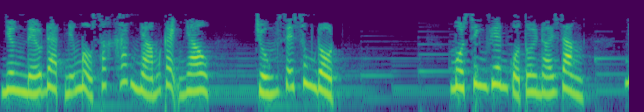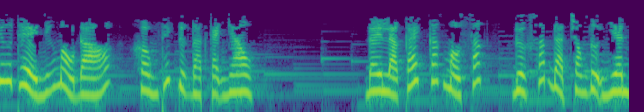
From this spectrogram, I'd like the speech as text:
Nhưng nếu đặt những màu sắc khác nhóm cạnh nhau, chúng sẽ xung đột. Một sinh viên của tôi nói rằng, như thể những màu đó không thích được đặt cạnh nhau. Đây là cách các màu sắc được sắp đặt trong tự nhiên.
